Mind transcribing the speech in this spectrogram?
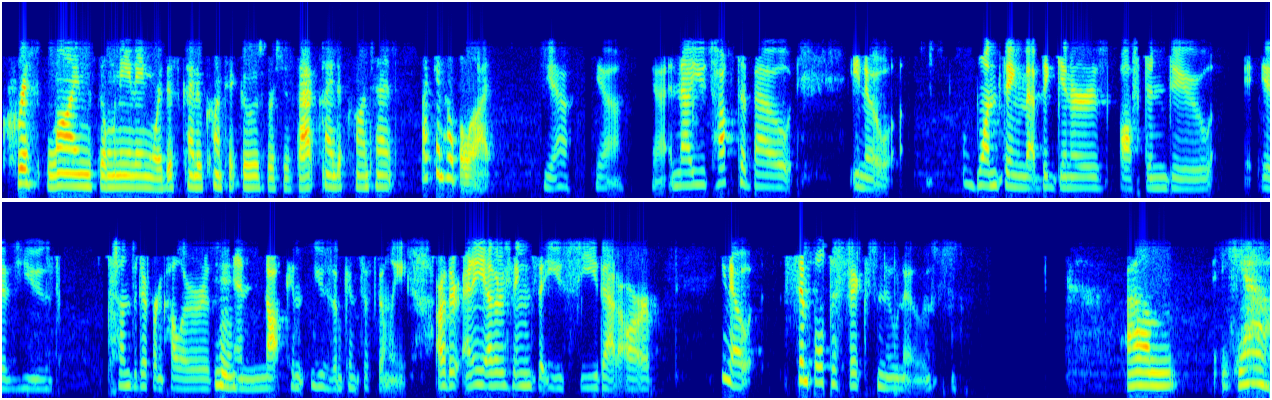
crisp lines delineating where this kind of content goes versus that kind of content. That can help a lot. Yeah, yeah, yeah. And now you talked about you know, one thing that beginners often do is use tons of different colors mm-hmm. and not con- use them consistently. Are there any other things that you see that are, you know, simple to fix no-nos? Um, yeah.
